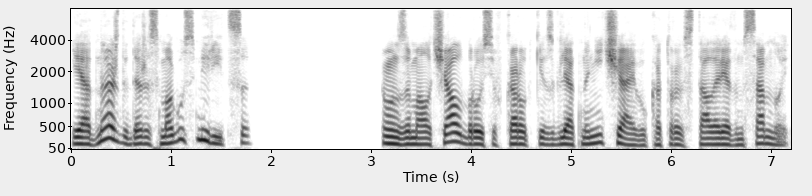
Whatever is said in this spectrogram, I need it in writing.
И однажды даже смогу смириться. Он замолчал, бросив короткий взгляд на Нечаеву, которая встала рядом со мной.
